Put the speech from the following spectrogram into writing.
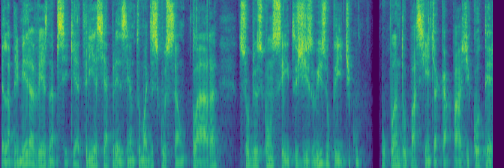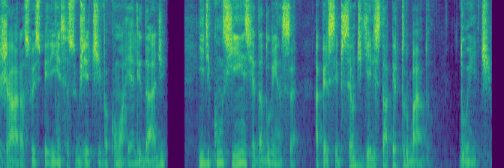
pela primeira vez na psiquiatria, se apresenta uma discussão clara sobre os conceitos de juízo crítico, o quanto o paciente é capaz de cotejar a sua experiência subjetiva com a realidade, e de consciência da doença, a percepção de que ele está perturbado, doente.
